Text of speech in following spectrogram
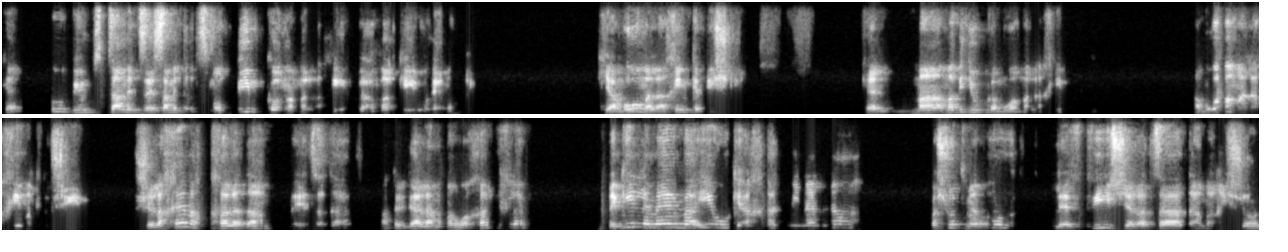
כן? הוא שם את זה, שם את עצמו במקום המלאכים, ואמר כאילו הם אומרים. כי אמרו מלאכים קדישים. כן, מה, מה בדיוק אמרו המלאכים? אמרו המלאכים הקדושים, שלכן אכל אדם בעץ הדת. אתה יודע למה הוא אכל בכלל? בגיל למי ואי הוא כאחד מן הנע. פשוט מאוד, לפי שרצה האדם הראשון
